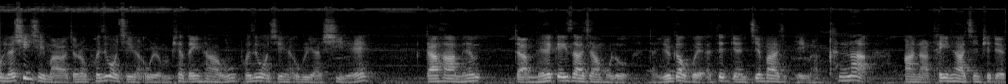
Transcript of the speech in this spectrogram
ခုလက်ရှိအချိန်မှာတော့ကျွန်တော်ဖွဲ့စည်းပုံအခြေခံဥပဒေကိုမဖျက်သိမ်းထားဘူးဖွဲ့စည်းပုံအခြေခံဥပဒေကရှိတယ်ဒါဟာမဲဒါမဲကိစ္စကြောင့်မလို့ဒါရွေးကောက်ပွဲအစ်စ်ပြန်ကျင်းပချိန်မှာခဏအာဏာထိန်းထားခြင်းဖြစ်တယ်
